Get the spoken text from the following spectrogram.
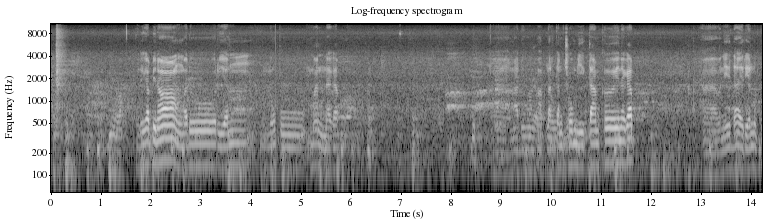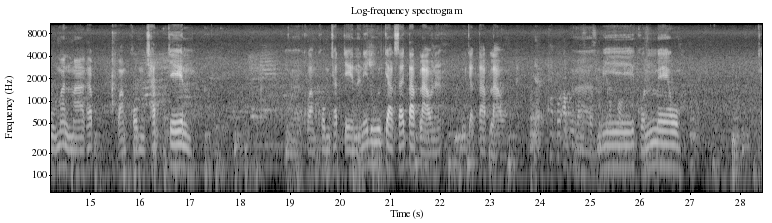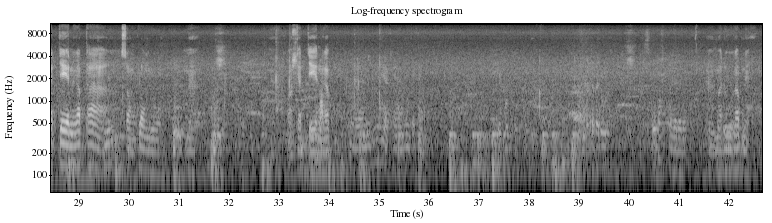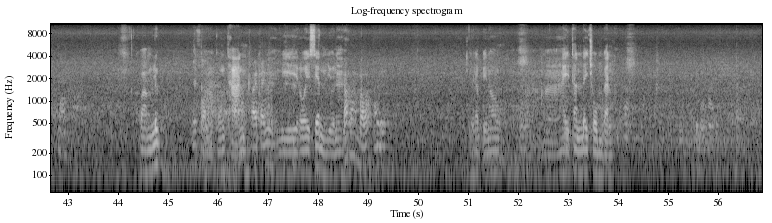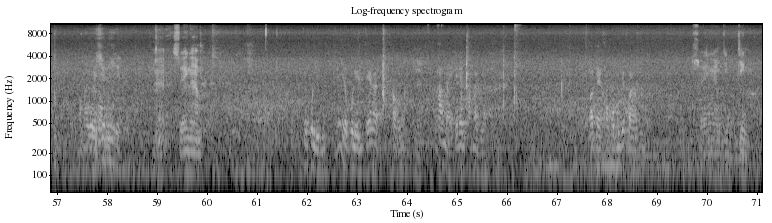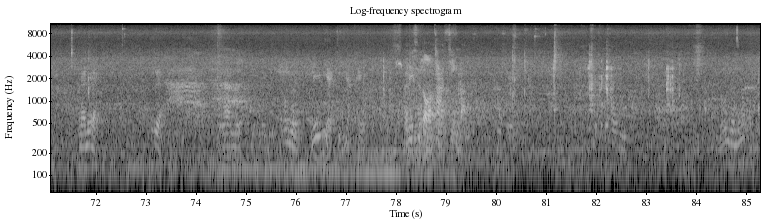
สวัสดีครับพี่น้องมาดูเหรียญหลวงปู่มั่นนะครับอ่ามาดูมาปรับกันชมอีกตามเคยนะครับอ่าวันนี้ได้เหรียญหลวงปู่มั่นมาครับ ความคมชัดเจนอ่าความคมชัดเจน อันนี้ดูจากสายตาเปล่านะ ดูจากตาเปล่าเนี่ยถ้าพวกเอาไปอ่ามันมีขนแมว ชัดเจนนะครับถ้าส่องกล้องดูนะความชัดเจนนะครับมาดูครับเนี่ยความลึกของฐานมีรอยเส้นอยู่นะนะครับพี่น้องมาให้ท่านได้ชมกัน โอ้ยเชนี่สวยงามหลวงปู่หลินนี่หลวงปู่หลินเจ๊ละเขาผ้าไหมเจ๊เล่นผ้าไหมเนี่ยเอาแต่ของผมดีกว่าสวยงามจริงอันนั้นนี่แหละนี่แหละร้านนี้ข้อมูลนี่นี่อยากกินอยากเห็นๆอันนี้คือต่อผ้าจริงโน้นเงินเาะ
